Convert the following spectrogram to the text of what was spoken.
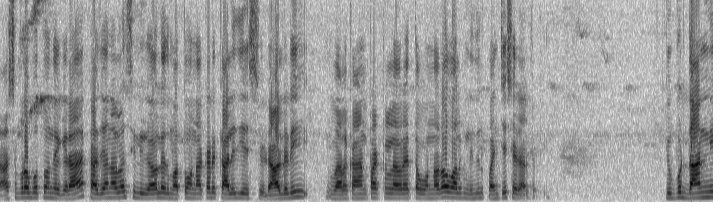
రాష్ట్ర ప్రభుత్వం దగ్గర ఖజానాలో చిల్లి కావలేదు. మొత్తం ఉన్న అక్కడ ఖాళీ చేసాడు ఆల్రెడీ వాళ్ళ కాంట్రాక్టర్లు ఎవరైతే ఉన్నారో వాళ్ళకి నిధులు పనిచేసాడు ఆల్రెడీ ఇప్పుడు దాన్ని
